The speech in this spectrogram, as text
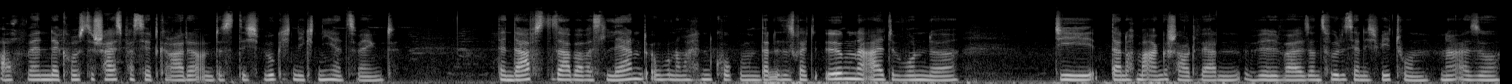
auch wenn der größte Scheiß passiert gerade und es dich wirklich in die Knie zwängt. Dann darfst du da aber was lernen und irgendwo nochmal hingucken. Dann ist es vielleicht irgendeine alte Wunde, die da nochmal angeschaut werden will, weil sonst würde es ja nicht wehtun. Ne? Also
